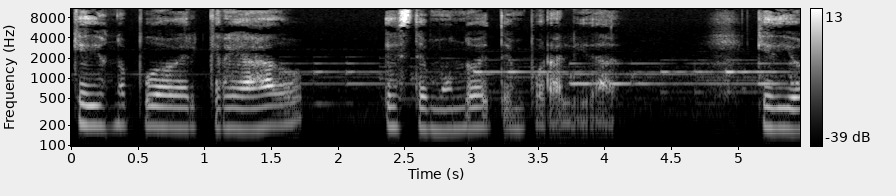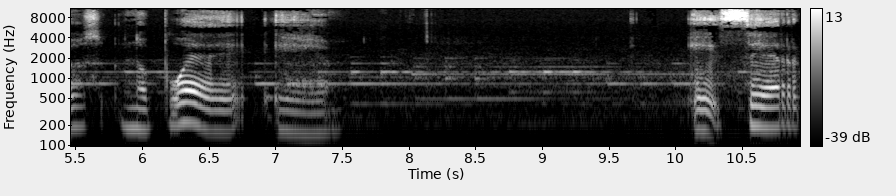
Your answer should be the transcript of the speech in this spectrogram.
que Dios no pudo haber creado este mundo de temporalidad, que Dios no puede eh, eh, ser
